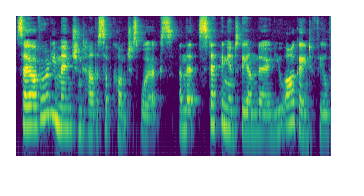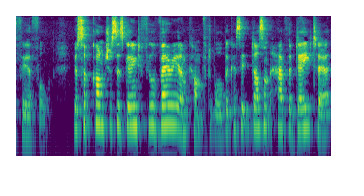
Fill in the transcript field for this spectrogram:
So I've already mentioned how the subconscious works and that stepping into the unknown, you are going to feel fearful. Your subconscious is going to feel very uncomfortable because it doesn't have the data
